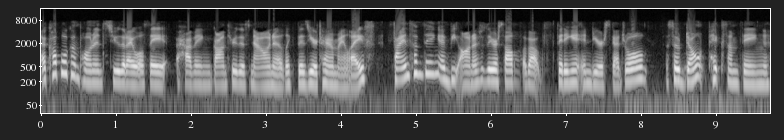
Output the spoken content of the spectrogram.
a couple components too that I will say having gone through this now in a like busier time of my life. Find something and be honest with yourself about fitting it into your schedule. So don't pick something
